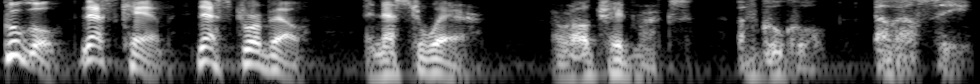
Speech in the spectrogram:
Google, Nest Cam, Nest Doorbell, and Nest Aware are all trademarks of Google, LLC.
